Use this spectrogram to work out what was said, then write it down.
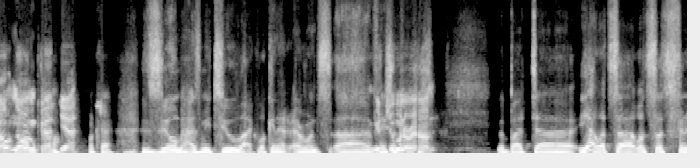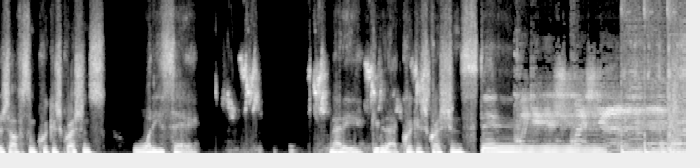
No, no, I'm good. Oh. Yeah, Okay, Zoom has me too, like looking at everyone's uh, you're facial zooming expressions. around. But uh, yeah, let's uh, let's let's finish off with some quickish questions. What do you say, Maddie? Give me that quickish question sting. Ba-da-ba-da-da.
